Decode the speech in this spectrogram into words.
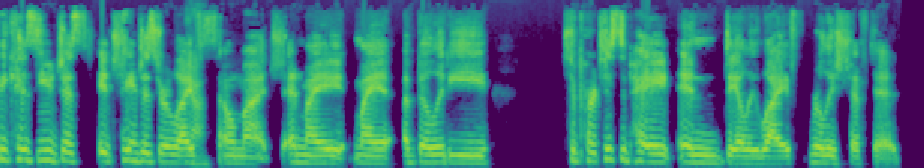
because you just it changes your life yeah. so much, and my my ability to participate in daily life really shifted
